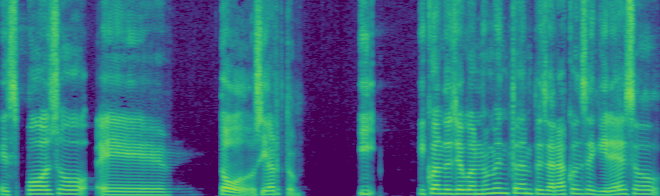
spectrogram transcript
esposo, eh, todo, ¿cierto? Y Y cuando llegó el momento de empezar a conseguir eso,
